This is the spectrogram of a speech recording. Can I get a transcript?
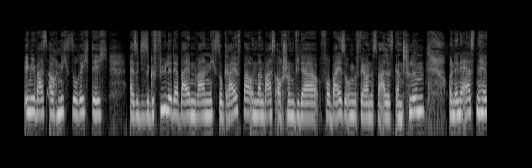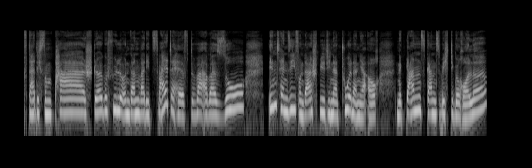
irgendwie war es auch nicht so richtig also diese Gefühle der beiden waren nicht so greifbar und dann war es auch schon wieder vorbei so ungefähr und es war alles ganz schlimm. Und in der ersten Hälfte hatte ich so ein paar Störgefühle und dann war die zweite Hälfte war aber so intensiv und da spielt die Natur dann ja auch eine ganz, ganz wichtige Rolle.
